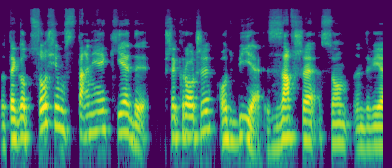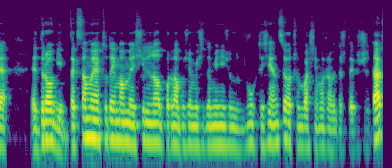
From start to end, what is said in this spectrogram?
do tego, co się stanie, kiedy przekroczy, odbije. Zawsze są dwie drogi. Tak samo jak tutaj mamy silny opór na poziomie 72 tysięcy, o czym właśnie możemy też tutaj przeczytać,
